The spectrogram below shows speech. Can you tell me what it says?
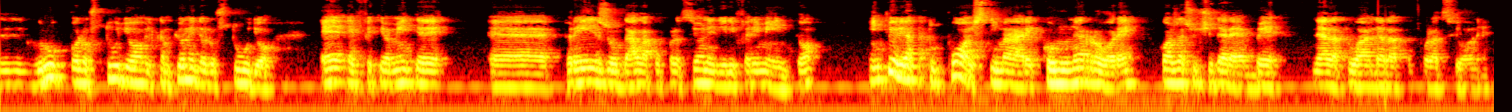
il gruppo, lo studio, il campione dello studio è effettivamente eh, preso dalla popolazione di riferimento, in teoria tu puoi stimare con un errore cosa succederebbe nella tua nella popolazione.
